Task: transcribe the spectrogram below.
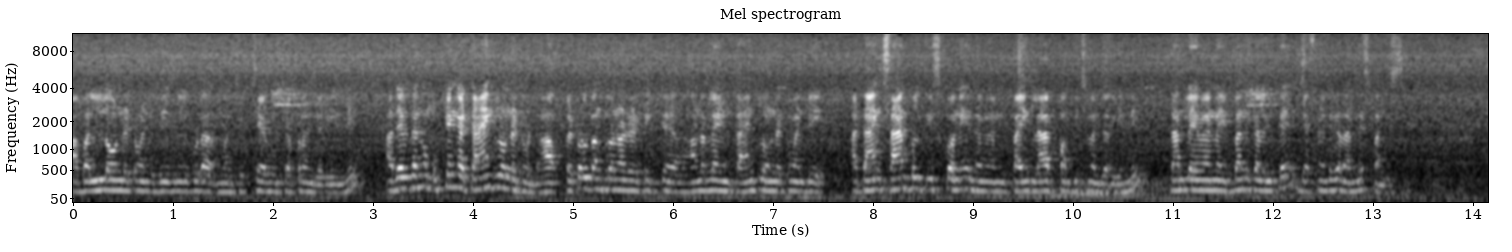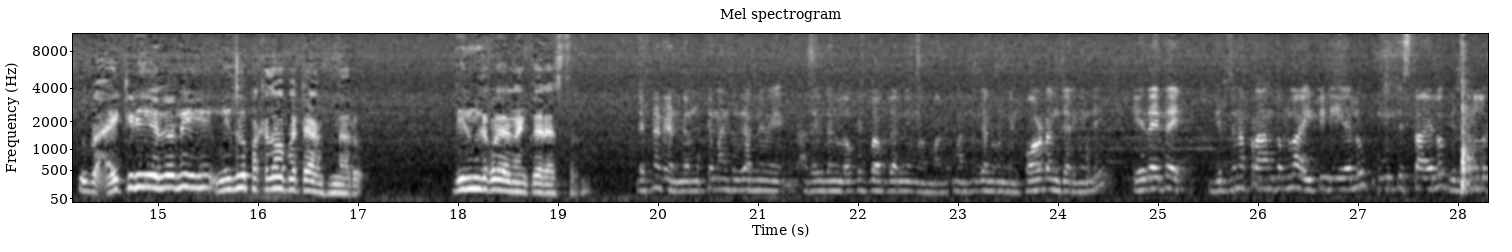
ఆ బల్లిలో ఉన్నటువంటి డీజిల్ని కూడా మనం చెక్ చేయడం చెప్పడం జరిగింది. అదేవిధంగా ముఖ్యంగా ట్యాంక్లో ఉన్నటువంటి ఆ పెట్రోల్ బంక్లో ఉన్నటువంటి అండర్లైన్ ట్యాంక్లో ఉన్నటువంటి ఆ ట్యాంక్ శాంపుల్ తీసుకొని మేము పైకి ల్యాబ్ పంపించడం జరిగింది. దాంట్లో ఏమైనా ఇబ్బంది కలిగితే డెఫినెట్గా దాన్ని స్పందిస్తాం. ఇప్పుడు ఐటీడీఏలోని నిధులు పక్కదో పట్టే అంటున్నారు దీని మీద కూడా ఎంక్వైరీ వేస్తారు డెఫినెట్గా అండి. మేము ముఖ్యమంత్రి గారిని అదేవిధంగా లోకేష్ బాబు గారిని మంత్రి గారిని కూడా మేము కోరడం జరిగింది. ఏదైతే గిరిజన ప్రాంతంలో ఐటీడీఏలు పూర్తి స్థాయిలో గిరిజనుల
